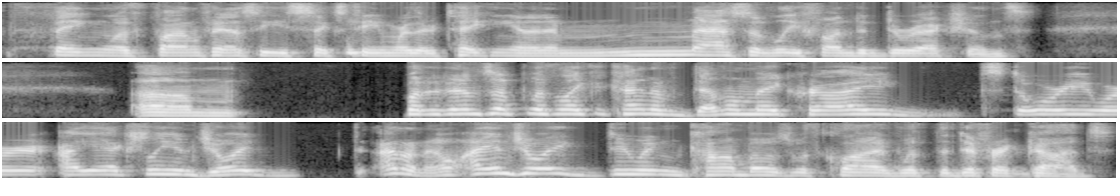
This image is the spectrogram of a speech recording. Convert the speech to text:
thing with Final Fantasy 16 where they're taking it in massively funded directions. Um, but it ends up with like a kind of Devil May Cry story where I actually enjoyed. I don't know. I enjoy doing combos with Clive with the different gods.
